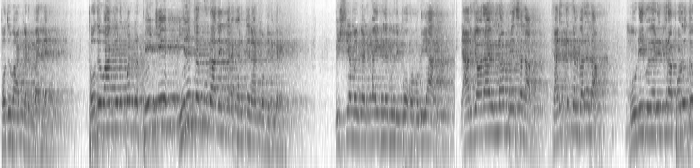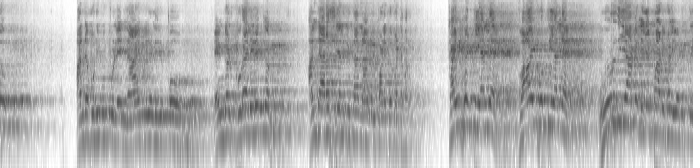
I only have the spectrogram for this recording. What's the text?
பொது வாக்கெடுப்பு அல்ல. பொது வாக்கெடுப்பு என்ற பேச்சே இருக்கக்கூடாது என்கிற கருத்தை நான் கொண்டிருக்கிறேன். விஷயம் எங்கள் கைகளை மீறி போக முடியாது. யார் யாரெல்லாம் பேசலாம் கருத்துக்கள் வரலாம் முடிவு எடுக்கிற பொழுது அந்த முடிவுக்குள்ளே நாங்கள் இருப்போம். எங்கள் குரல் இருக்கும். அந்த அரசியலுக்கு தான் நாங்கள் பழக்கப்பட்டவர். கைகட்டி அல்ல வாய் பொத்தி அல்ல உறுதியாக நிலைப்பாடுகளை எடுத்து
